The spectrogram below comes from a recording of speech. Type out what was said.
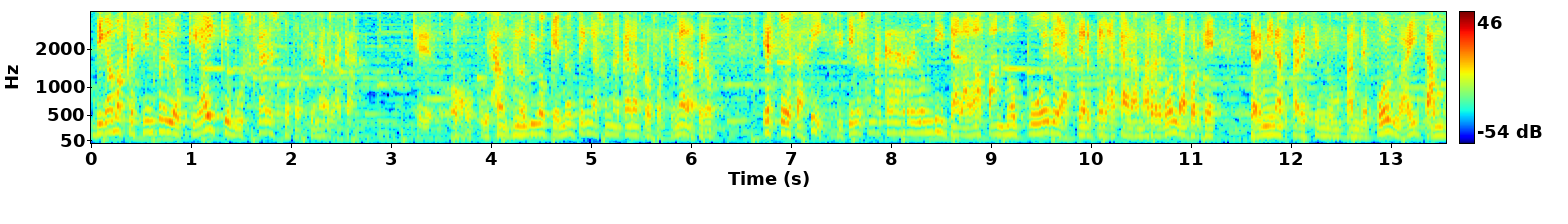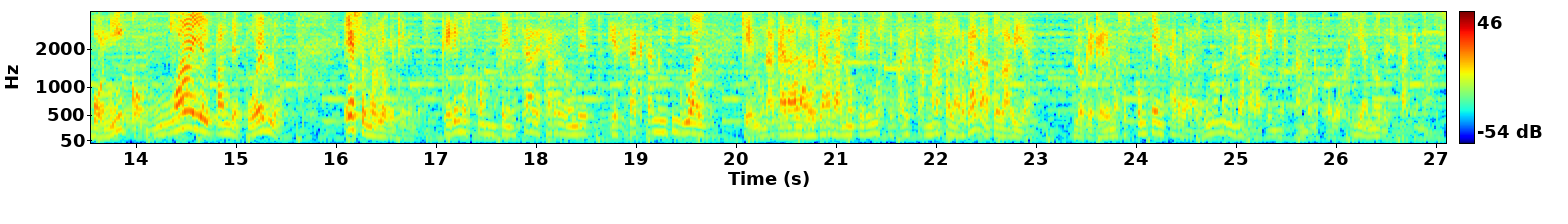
Digamos que siempre lo que hay que buscar es proporcionar la cara. Que, ojo, cuidado, no digo que no tengas una cara proporcionada, pero esto es así. Si tienes una cara redondita, la gafa no puede hacerte la cara más redonda porque terminas pareciendo un pan de pueblo ahí, tan bonito. ¡Ay, el pan de pueblo! Eso no es lo que queremos. Queremos compensar esa redondez exactamente igual que en una cara alargada no queremos que parezca más alargada todavía. Lo que queremos es compensarla de alguna manera para que nuestra morfología no destaque más.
